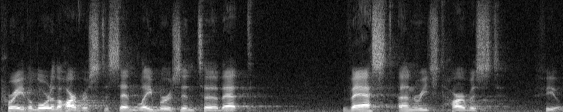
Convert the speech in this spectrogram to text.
pray the Lord of the harvest to send laborers into that vast unreached harvest field.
